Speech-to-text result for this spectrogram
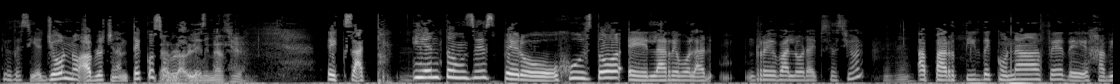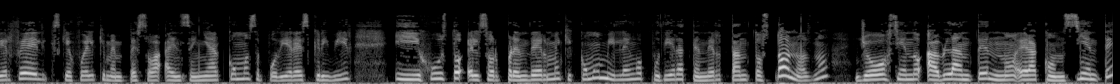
Yo decía, yo no hablo chinanteco, solo hablo Exacto. Y entonces, pero justo eh, la revalorización a partir de CONAFE, de Javier Félix, que fue el que me empezó a enseñar cómo se pudiera escribir y justo el sorprenderme que cómo mi lengua pudiera tener tantos tonos, ¿no? Yo siendo hablante no era consciente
